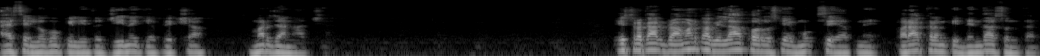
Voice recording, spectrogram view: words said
ऐसे लोगों के लिए तो जीने की अपेक्षा मर जाना अच्छा इस प्रकार ब्राह्मण का विलाप और उसके मुख से अपने पराक्रम की निंदा सुनकर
